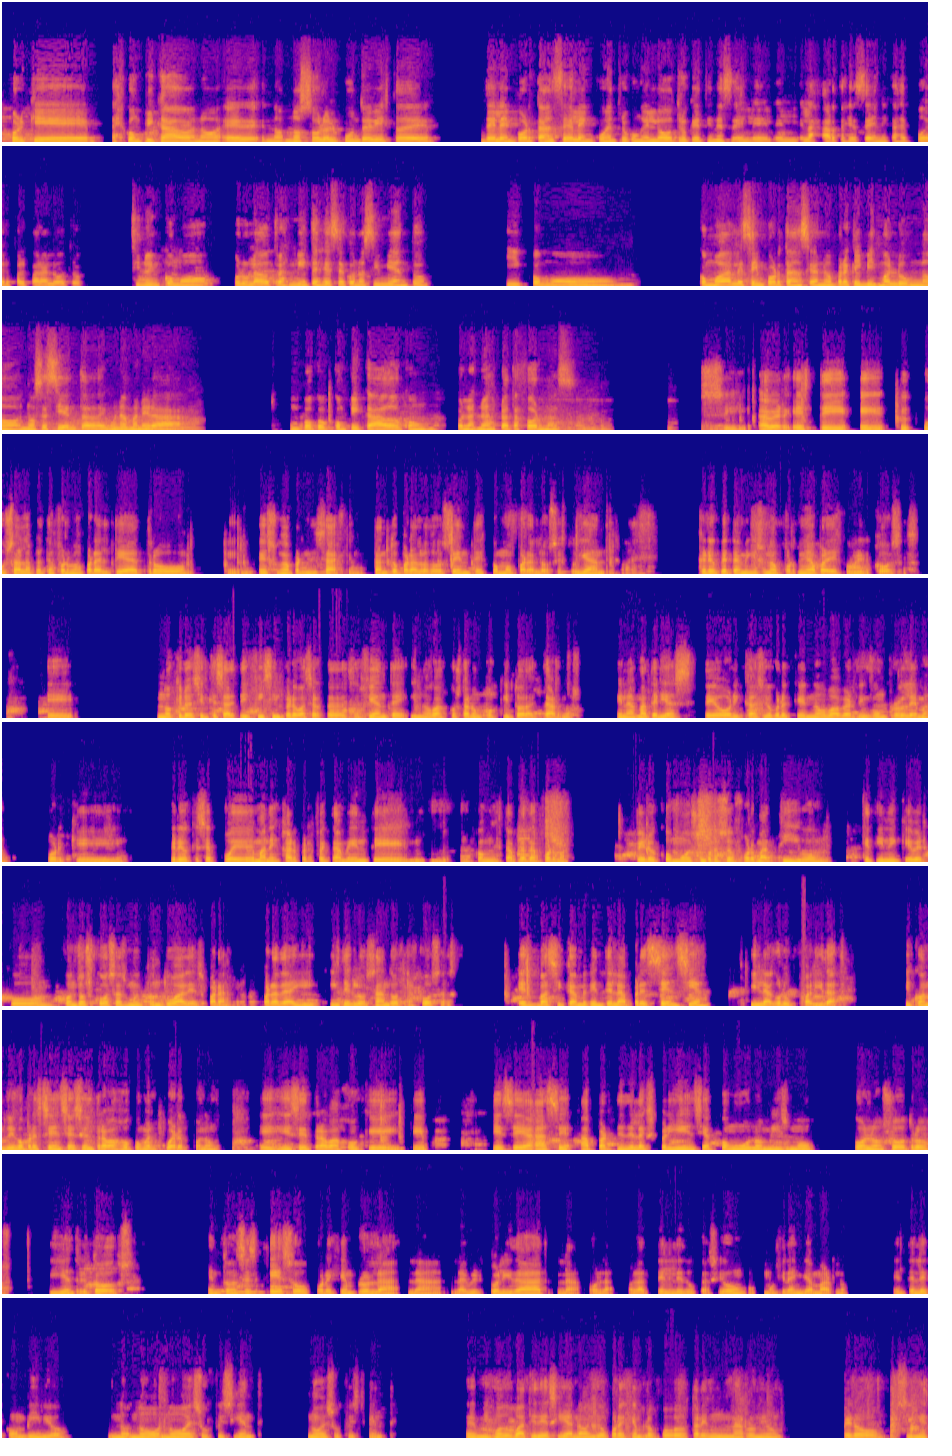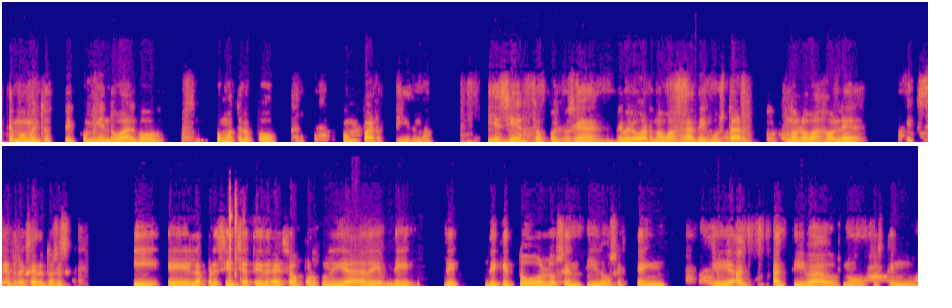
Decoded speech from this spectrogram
Porque es complicado, ¿no? Eh, no, no, solo el punto de vista de, de, la importancia del encuentro con el otro, que tienes el, las artes escénicas, de poder palpar al otro, sino en cómo, por un lado, transmites ese conocimiento y cómo cómo darle esa importancia, ¿no? Para que el mismo alumno no se sienta de alguna manera un poco complicado con, con las nuevas plataformas. Sí, a ver, este, eh, usar las plataformas para el teatro es un aprendizaje, tanto para los docentes como para los estudiantes. Creo que también es una oportunidad para descubrir cosas. Eh, no quiero decir que sea difícil, pero va a ser desafiante y nos va a costar un poquito adaptarnos. En las materias teóricas yo creo que no va a haber ningún problema porque creo que se puede manejar perfectamente con esta plataforma. Pero como es un proceso formativo que tiene que ver con, con dos cosas muy puntuales para, para de ahí ir desglosando otras cosas, es básicamente la presencia y la grupalidad. Y cuando digo presencia es el trabajo con el cuerpo, ¿no? Es ese trabajo que, que, se hace a partir de la experiencia con uno mismo con los otros y entre todos. Entonces, eso, por ejemplo, la, la, virtualidad la, o, la, o la teleeducación, como quieran llamarlo, el teleconvivio, no, no, no es suficiente, no es suficiente. El mismo Dubati decía, no, yo, por ejemplo, puedo estar en una reunión, pero si en este momento estoy comiendo algo, ¿cómo te lo puedo compartir, no? Y es cierto, pues, o sea, en primer lugar, no vas a disgustar, no lo vas a oler, etcétera, etcétera. Entonces, y eh, la presencia te da esa oportunidad de, de, de, que todos los sentidos estén eh, activados, ¿no? que estén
